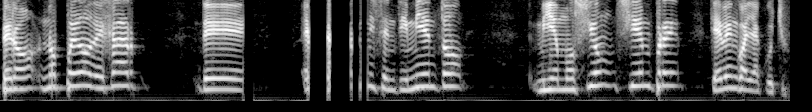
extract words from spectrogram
Pero no puedo dejar de expresar mi sentimiento, mi emoción siempre que vengo a Ayacucho.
